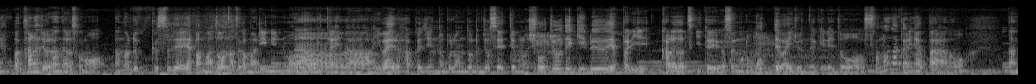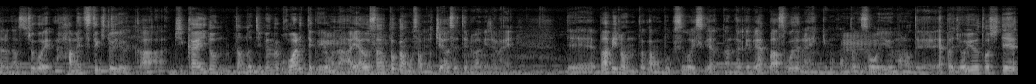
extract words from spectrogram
やっぱ彼女はなんだろうそのあのルックスでやっぱマドンナとかマリリン・モンロー。みたいないわゆる白人のブロンドの女性っていうものを象徴できるやっぱり体つきというかそういうものを持ってはいるんだけれどその中にやっぱあのなんだろうなすごい破滅的というか自戒どんどんどん自分が壊れていくような危うさとかもさ持ち合わせてるわけじゃない。でバビロンとかも僕すごい好きだったんだけどやっぱあそこでの演技も本当にそういうもので、やっぱ女優として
